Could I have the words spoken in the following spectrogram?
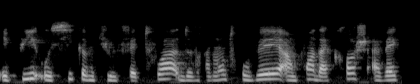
et puis aussi, comme tu le fais toi, de vraiment trouver un point d'accroche avec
